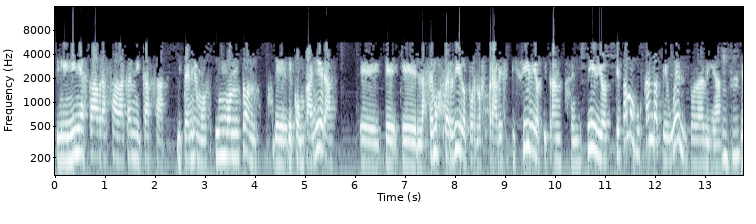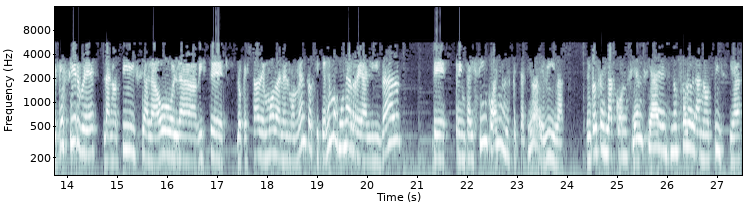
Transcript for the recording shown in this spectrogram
si mi niña está abrazada acá en mi casa y tenemos un montón de, compañeras eh, que, las hemos perdido por los travesticidios y transgenicidios, que estamos buscando a Tehuel todavía. ¿De qué sirve la noticia, la ola, viste, lo que está de moda en el momento, si tenemos una realidad de 35 años de expectativa de vida? Entonces la conciencia es no solo la noticia,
